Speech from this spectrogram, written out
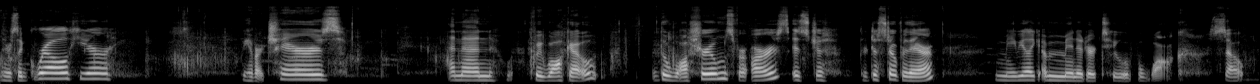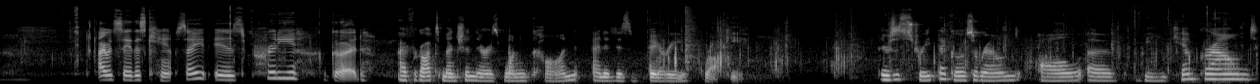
There's a grill here. We have our chairs. And then if we walk out, the washrooms for ours is just they're just over there. Maybe like a minute or two of a walk. So I would say this campsite is pretty good. I forgot to mention there is one con and it is very rocky. There's a street that goes around all of the campground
